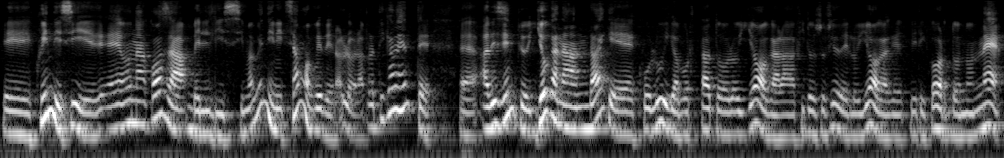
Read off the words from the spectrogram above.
E quindi sì, è una cosa bellissima. Quindi iniziamo a vedere. Allora, praticamente, eh, ad esempio, Yogananda, che è colui che ha portato lo yoga, la filosofia dello yoga, che vi ricordo non è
